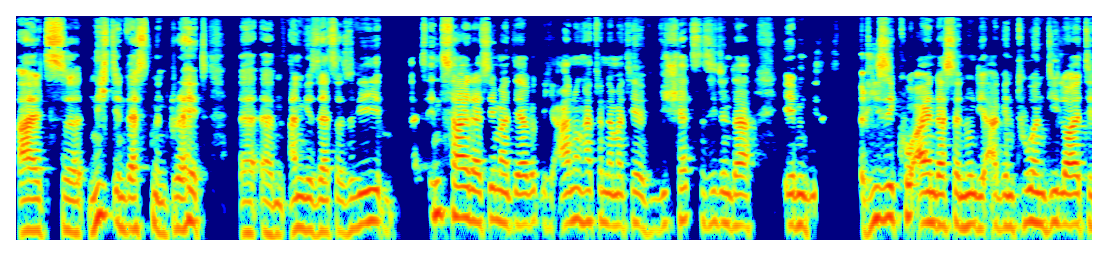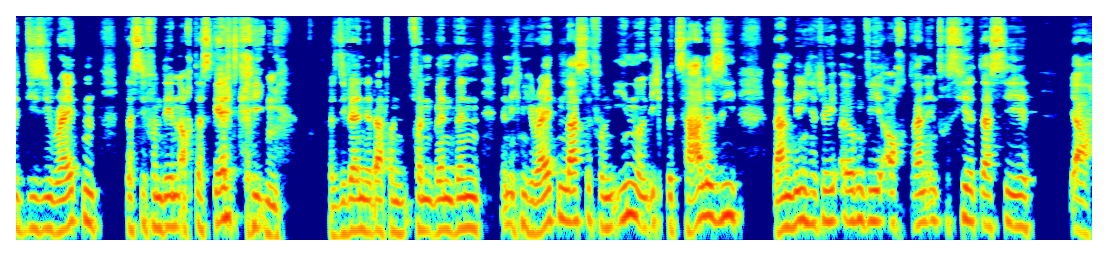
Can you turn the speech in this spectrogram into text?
als äh, nicht Investment Grade äh, ähm, angesetzt. Also wie als Insider, als jemand, der wirklich Ahnung hat von der Materie, wie schätzen Sie denn da eben dieses Risiko ein, dass ja nun die Agenturen, die Leute, die sie raten, dass sie von denen auch das Geld kriegen? Also die werden ja davon, von, wenn, wenn, wenn ich mich raten lasse von ihnen und ich bezahle sie, dann bin ich natürlich irgendwie auch dran interessiert, dass sie ja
